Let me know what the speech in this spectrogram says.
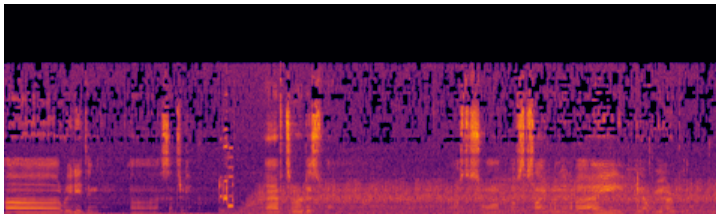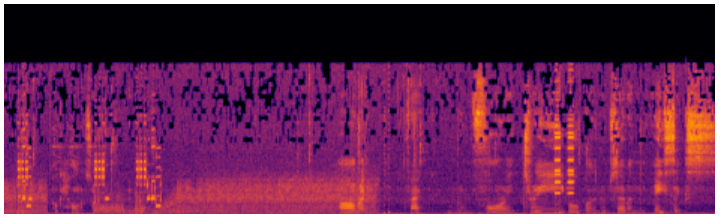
uh, radiating uh, sentry. After this one. How's the swarm of the slime coming in by? Yeah, we are good. Okay, hold on, sorry. Alright. Fact room 483, open room 7, A6.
